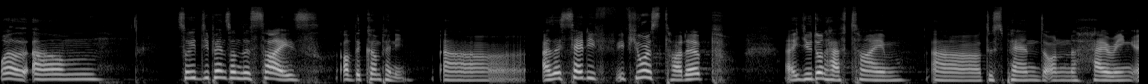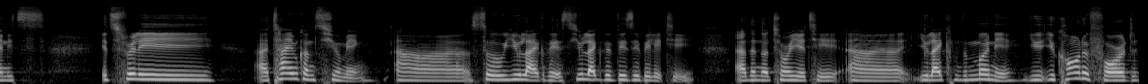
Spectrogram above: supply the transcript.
Well, um, so it depends on the size of the company. Uh, as I said, if, if you're a startup, uh, you don't have time uh, to spend on hiring, and it's, it's really uh, time consuming. Uh, so you like this, you like the visibility, uh, the notoriety, uh, you like the money. You, you can't afford uh,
